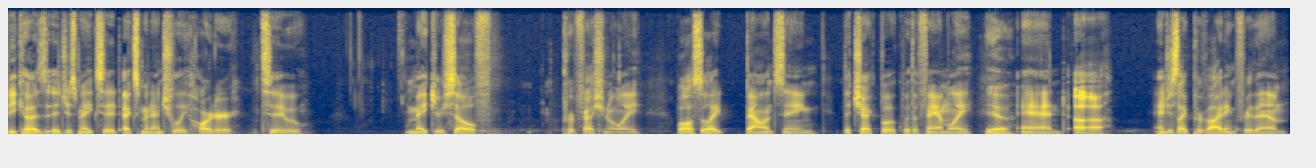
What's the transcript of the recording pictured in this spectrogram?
because it just makes it exponentially harder to make yourself professionally while also like balancing the checkbook with a family Yeah. and uh and just like providing for them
